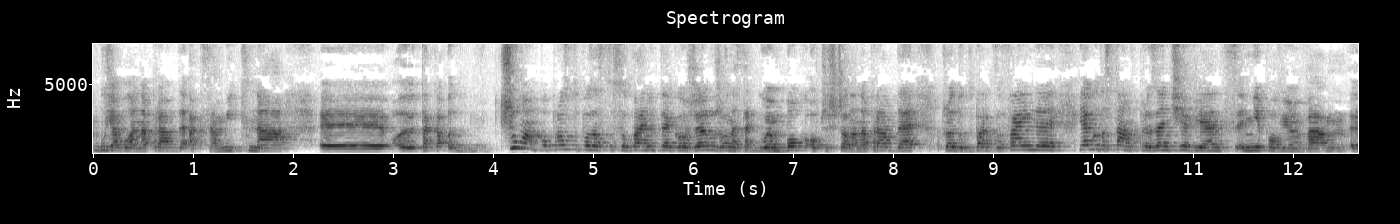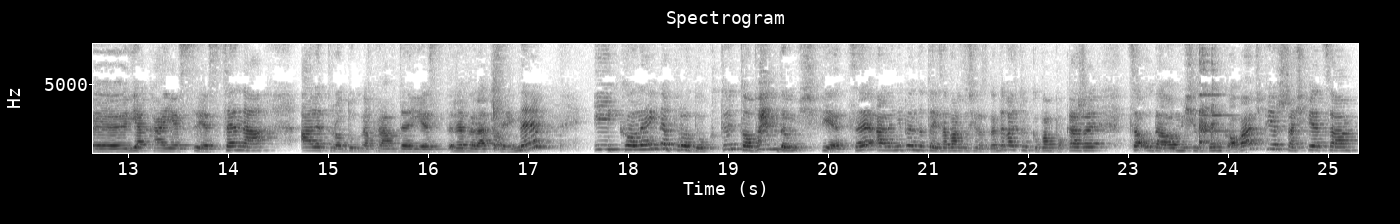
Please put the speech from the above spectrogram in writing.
Buzia była naprawdę aksamitna, yy, taka, czułam po prostu po zastosowaniu tego żelu, że ona jest tak głęboko oczyszczona, naprawdę produkt bardzo fajny. Ja go dostałam w prezencie, więc nie powiem Wam yy, jaka jest, jest cena, ale produkt naprawdę jest rewelacyjny. I kolejne produkty to będą świece, ale nie będę tutaj za bardzo się rozgadywać, tylko Wam pokażę, co udało mi się zdenkować. Pierwsza świeca,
